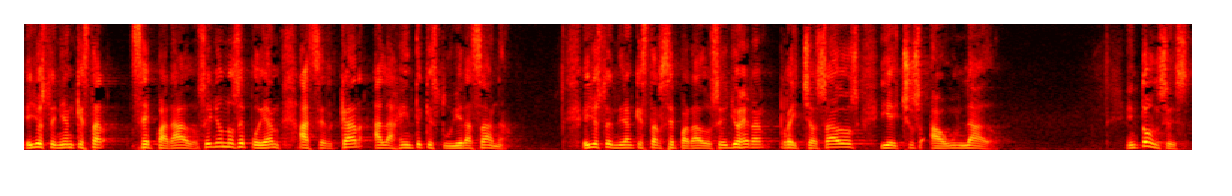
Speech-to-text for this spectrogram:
Ellos tenían que estar separados. Ellos no se podían acercar a la gente que estuviera sana. Ellos tendrían que estar separados. Ellos eran rechazados y hechos a un lado. Entonces,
